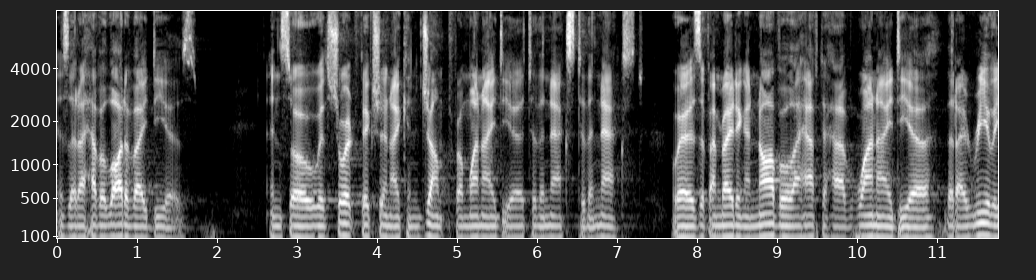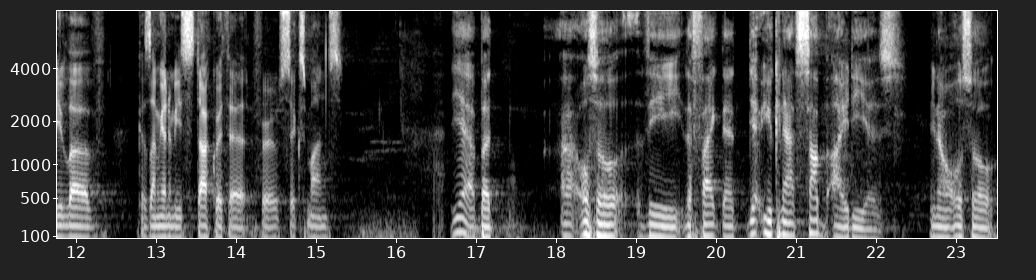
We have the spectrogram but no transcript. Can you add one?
is that I have a lot of ideas. And so with short fiction, I can jump from one idea to the next to the next. Whereas if I'm writing a novel, I have to have one idea that I really love because I'm going to be stuck with it for six months. Yeah, but uh, also the the fact that you can have sub ideas. You know, also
